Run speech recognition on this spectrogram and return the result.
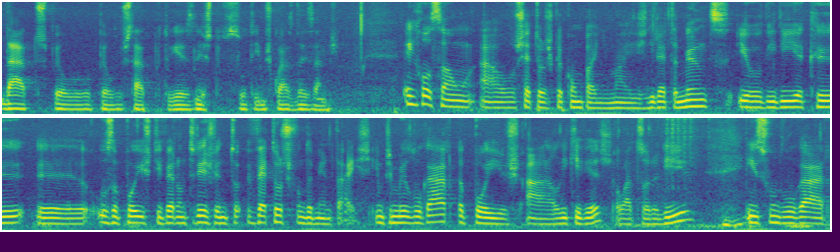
dados pelo, pelo Estado português nestes últimos quase dois anos? Em relação aos setores que acompanho mais diretamente, eu diria que uh, os apoios tiveram três vetores fundamentais. Em primeiro lugar, apoios à liquidez ou à tesouraria. Em segundo lugar,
